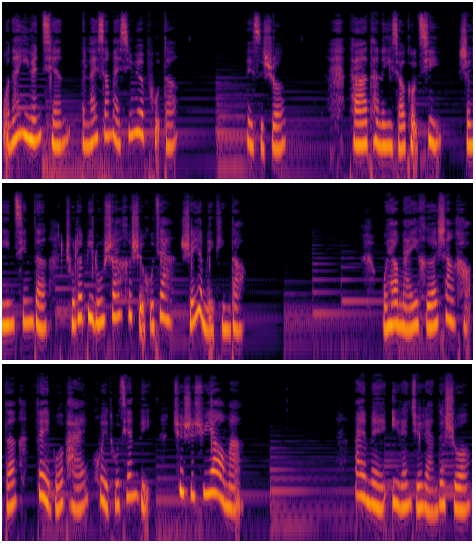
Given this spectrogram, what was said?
我那一元钱本来想买新乐谱的，贝斯说。他叹了一小口气，声音轻的，除了壁炉刷和水壶架，谁也没听到。我要买一盒上好的费伯牌绘图铅笔，确实需要吗？艾美毅然决然地说：“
